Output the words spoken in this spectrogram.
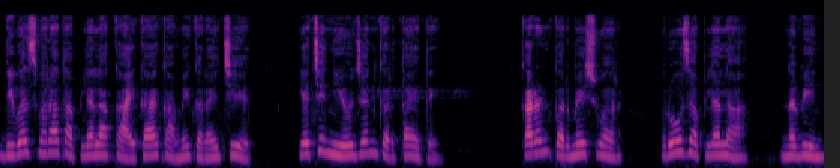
दिवसभरात आपल्याला काय काय कामे करायची आहेत याचे नियोजन करता येते. कारण परमेश्वर रोज आपल्याला नवीन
